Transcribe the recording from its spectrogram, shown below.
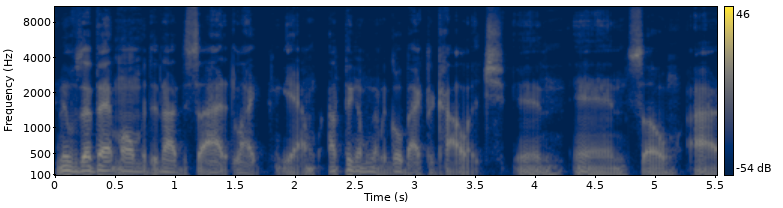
and it was at that moment that I decided, like, yeah, I'm, I think I'm going to go back to college. And and so I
